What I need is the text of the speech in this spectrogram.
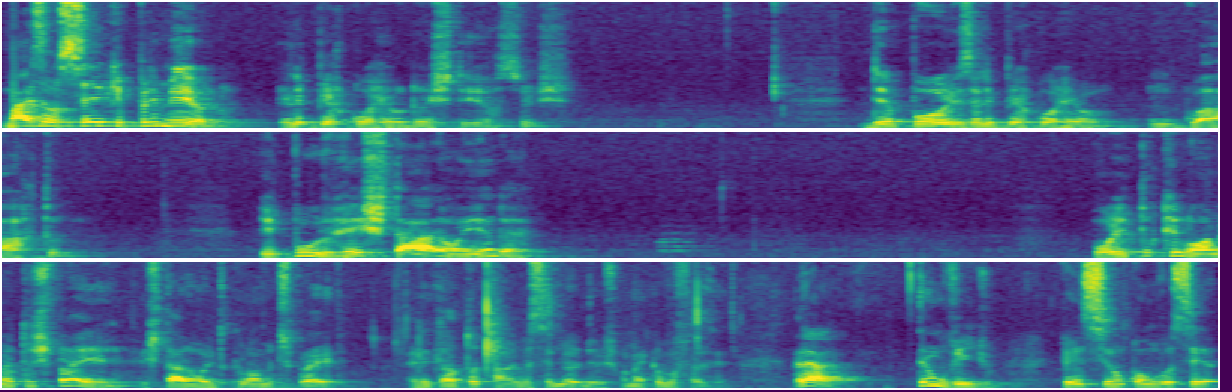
Mas eu sei que primeiro ele percorreu dois terços. Depois ele percorreu um quarto. E por restaram ainda 8 quilômetros para ele. Restaram 8 quilômetros para ele. Ele quer o total. E você, meu Deus, como é que eu vou fazer? Galera, tem um vídeo que eu ensino como você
